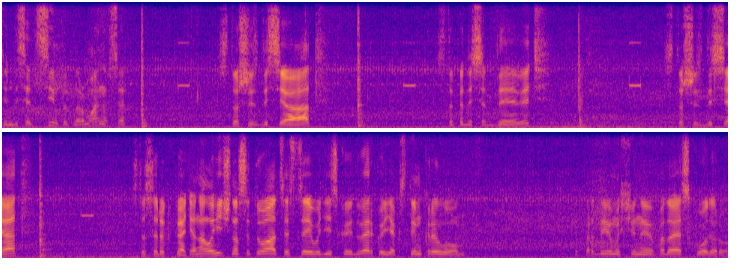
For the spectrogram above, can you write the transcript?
сімдесят сім, тут нормально все. Сто шістдесят, сто п'ятдесят дев'ять, сто шістдесят. 145. Аналогічна ситуація з цією водійською дверкою, як з тим крилом. Тепер дивимося, чи не випадає з кольору.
